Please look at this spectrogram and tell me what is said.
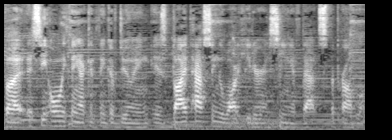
but it's the only thing I can think of doing is bypassing the water heater and seeing if that's the problem.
